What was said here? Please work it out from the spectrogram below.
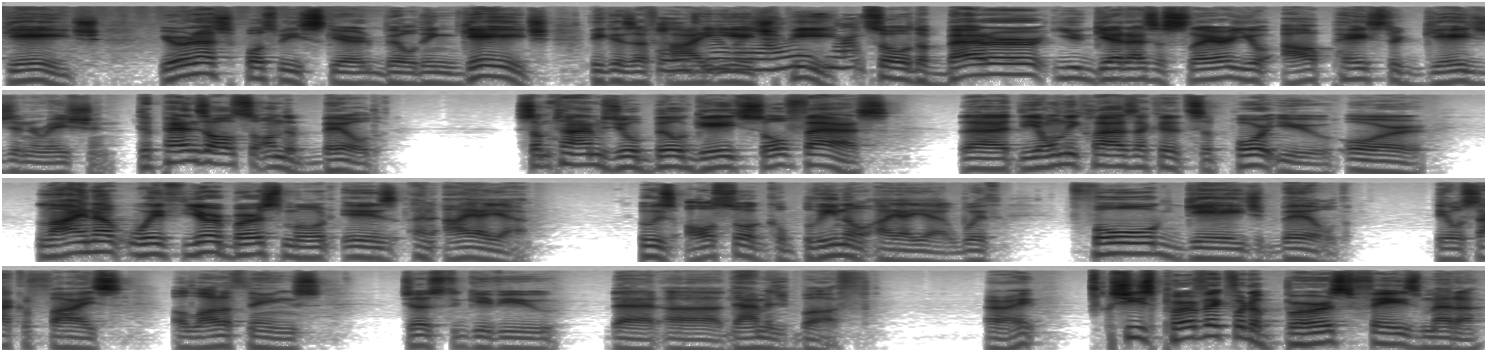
gauge. You're not supposed to be scared building gauge because of high no way, I was EHP. So the better you get as a Slayer, you'll outpace their gauge generation. Depends also on the build. Sometimes you'll build gauge so fast that the only class that could support you or line up with your burst mode is an Ayaya, who is also a Goblino Ayaya with full gauge build. They will sacrifice a lot of things just to give you that uh, damage buff. All right. She's perfect for the burst phase meta.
